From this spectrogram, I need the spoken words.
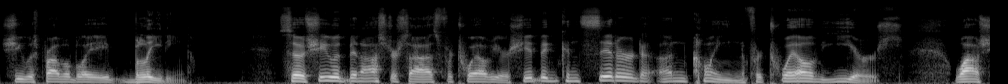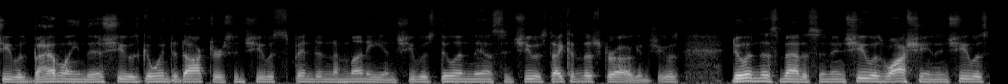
she was probably bleeding. So she had been ostracized for 12 years. She had been considered unclean for 12 years while she was battling this, she was going to doctors and she was spending the money and she was doing this and she was taking this drug and she was doing this medicine and she was washing and she was,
